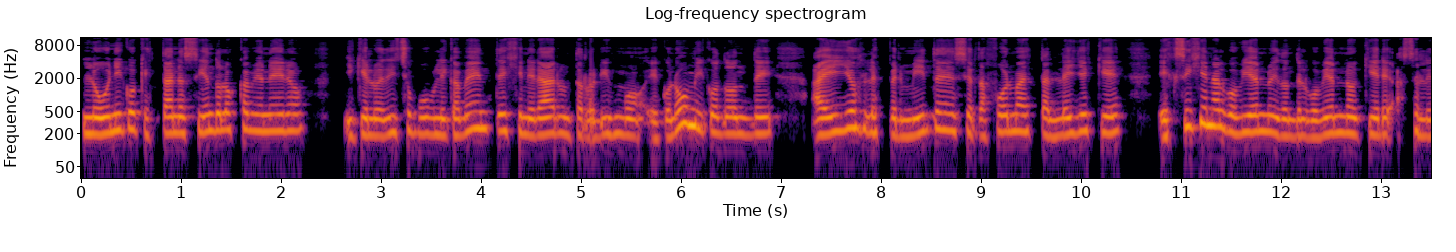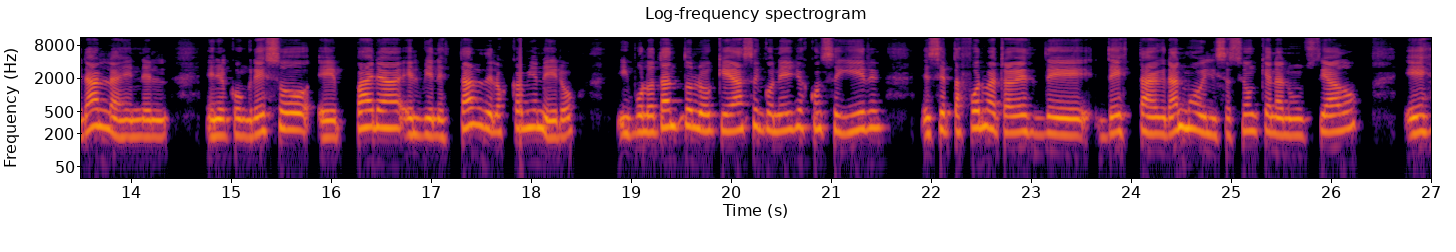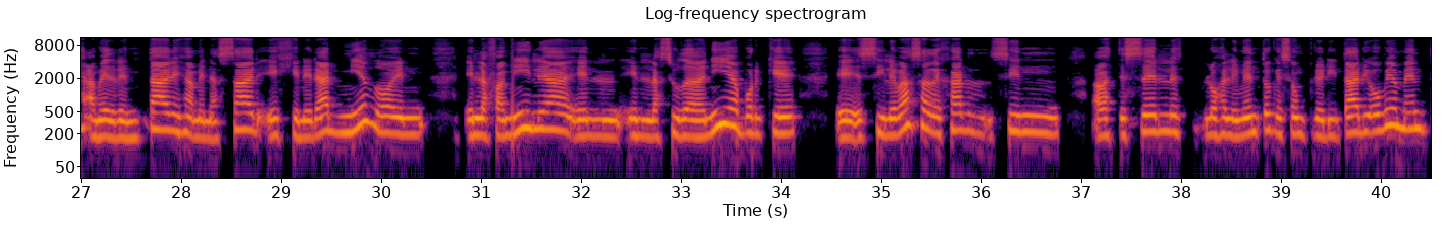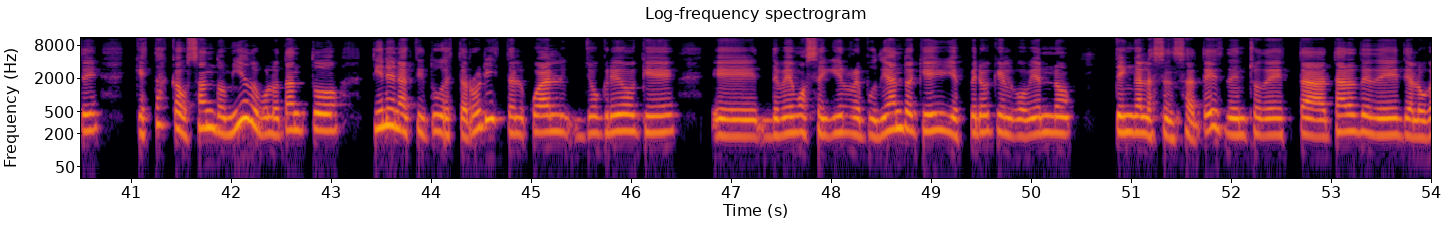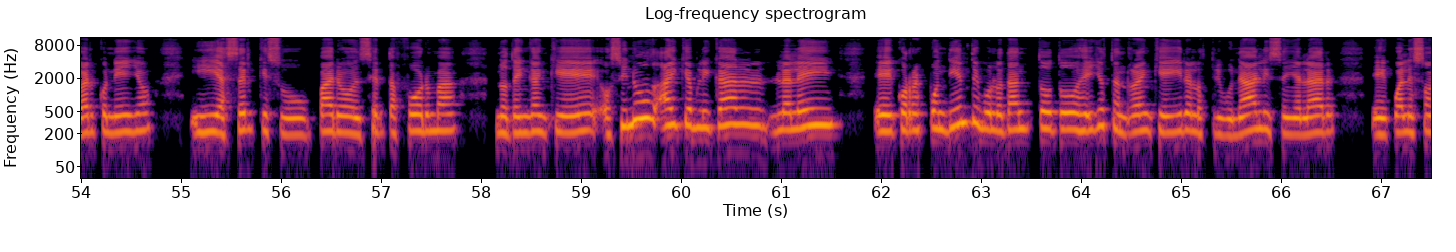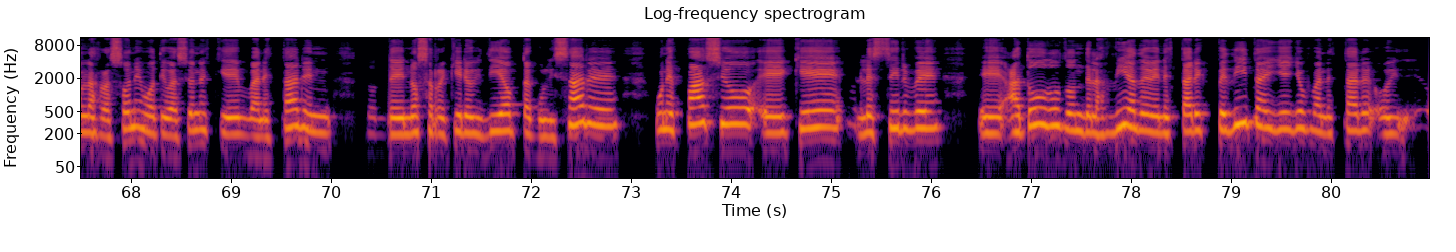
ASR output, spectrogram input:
lo único que están haciendo los camioneros y que lo he dicho públicamente, generar un terrorismo económico donde a ellos les permiten, en cierta forma, estas leyes que exigen al gobierno y donde el gobierno quiere acelerarlas en el, en el Congreso eh, para el bienestar de los camioneros y por lo tanto lo que hacen con ellos es conseguir, en cierta forma, a través de, de esta gran movilización que han anunciado, es amedrentar, es amenazar, es generar miedo en, en la familia, en, en, la ciudadanía, porque eh, si le vas a dejar sin abastecerles los alimentos que son prioritarios, obviamente que estás causando miedo, por lo tanto tienen actitudes terroristas, el cual yo creo que eh, debemos seguir repudiando aquello y espero que el gobierno tenga la sensatez dentro de esta tarde de dialogar con ellos y hacer que su paro en cierta forma no tengan que, o si no, hay que aplicar la ley eh, correspondiente y por lo tanto todos ellos tendrán que ir a los tribunales y señalar eh, cuáles son las razones y motivaciones que van a estar en donde no se requiere hoy día obstaculizar eh, un espacio que les sirve eh, a todos, donde las vías deben estar expeditas y ellos van a estar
